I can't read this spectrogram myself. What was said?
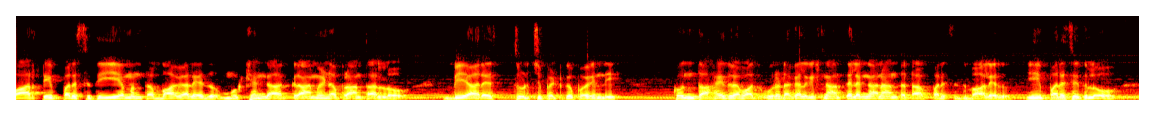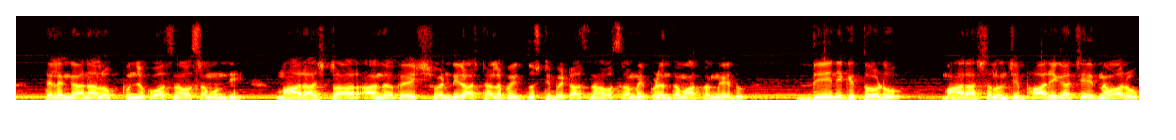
పార్టీ పరిస్థితి ఏమంత బాగాలేదు. ముఖ్యంగా గ్రామీణ ప్రాంతాల్లో బీఆర్ఎస్ తుడిచిపెట్టుకుపోయింది. కొంత హైదరాబాద్ ఊరట కలిగించిన తెలంగాణ అంతటా పరిస్థితి బాగాలేదు ఈ పరిస్థితిలో తెలంగాణలో పుంజుకోవాల్సిన అవసరం ఉంది. మహారాష్ట్ర ఆంధ్రప్రదేశ్ వంటి రాష్ట్రాలపై దృష్టి పెట్టాల్సిన అవసరం ఇప్పుడంత మాత్రం లేదు. దీనికి తోడు మహారాష్ట్ర నుంచి భారీగా చేరిన వారు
